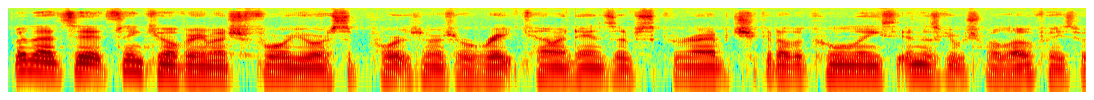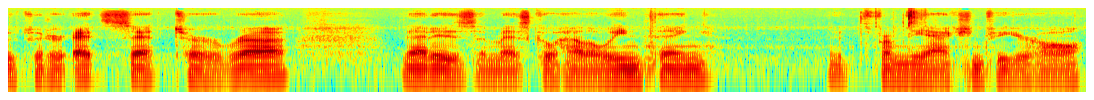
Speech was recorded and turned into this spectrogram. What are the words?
But that's it. Thank you all very much for your support. Remember to rate, comment, and subscribe. Check out all the cool links in the description below. Facebook, Twitter, etc. That is a Mezco Halloween thing. It's from the Action Figure Hall.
